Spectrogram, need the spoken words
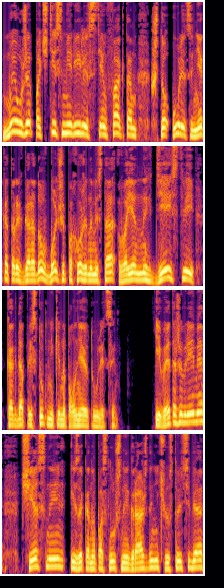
Мы уже почти смирились с тем фактом, что улицы некоторых городов больше похожи на места военных действий, когда преступники наполняют улицы. И в это же время честные и законопослушные граждане чувствуют себя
